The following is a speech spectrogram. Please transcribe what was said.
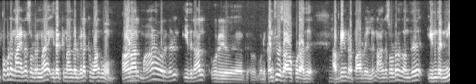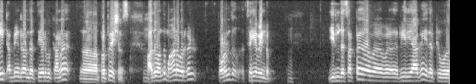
இப்போ கூட நான் என்ன சொல்றேன்னா இதற்கு நாங்கள் விலக்கு வாங்குவோம். ஆனால் மாணவர்கள் இதனால் ஒரு ஒரு கன்ஃபியூஸ் ஆகக்கூடாது அப்படின்ற பார்வையில் நாங்க சொல்றது வந்து இந்த நீட் அப்படின்ற அந்த தேர்வுக்கான ப்ரிப்பரேஷன்ஸ் அது வந்து மாணவர்கள் தொடர்ந்து செய்ய வேண்டும். இந்த சட்ட ரீதியாக இதற்கு ஒரு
